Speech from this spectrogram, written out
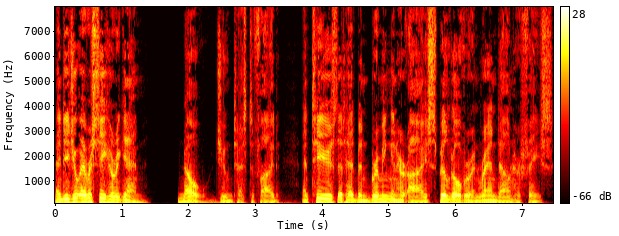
And did you ever see her again? No, June testified, and tears that had been brimming in her eyes spilled over and ran down her face.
